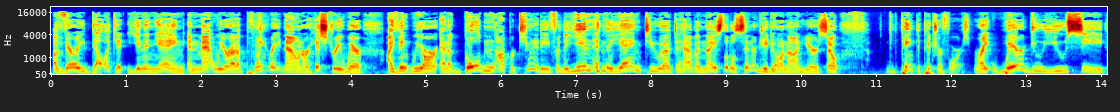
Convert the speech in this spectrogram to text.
a very delicate yin and yang. And Matt, we are at a point right now in our history where I think we are at a golden opportunity for the yin and the yang to uh, to have a nice little synergy going on here. So paint the picture for us, right? Where do you see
